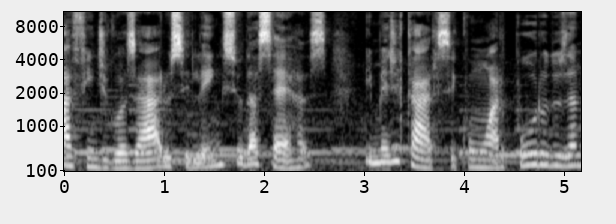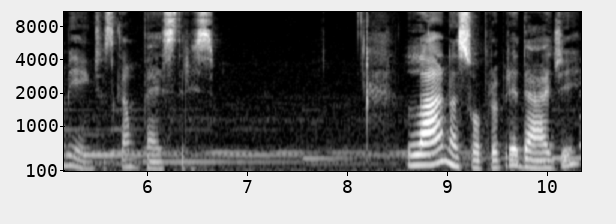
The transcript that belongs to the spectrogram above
a fim de gozar o silêncio das serras e medicar-se com o ar puro dos ambientes campestres. Lá na sua propriedade,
